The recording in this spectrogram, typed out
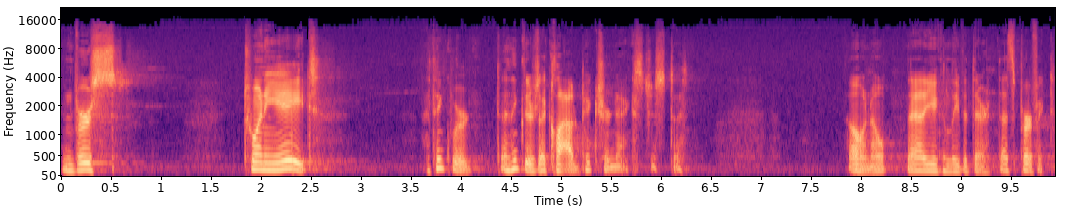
In verse 28, I think we're I think there's a cloud picture next just to Oh no, you can leave it there. That's perfect.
